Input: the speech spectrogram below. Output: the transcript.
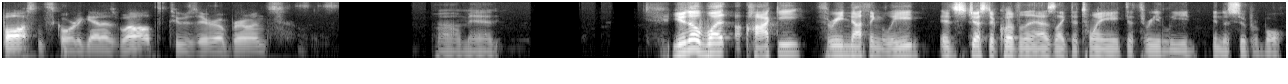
Boston scored again as well. It's 2 0 Bruins. Oh, man. You know what? Hockey, 3 nothing lead it's just equivalent as like the 28 to 3 lead in the Super Bowl.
